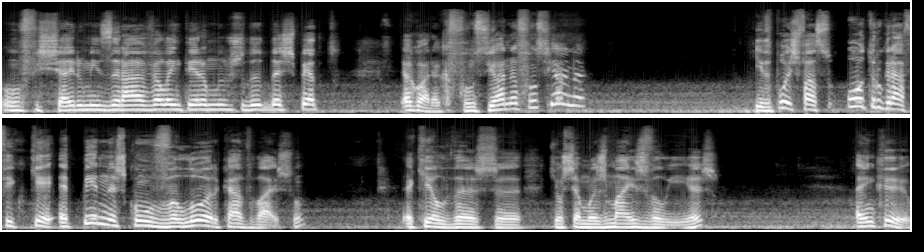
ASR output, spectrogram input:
um ficheiro miserável em termos de, de aspecto. Agora, que funciona, funciona. E depois faço outro gráfico que é apenas com o valor cá de baixo, aquele das eh, que eu chamo as mais-valias, em que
